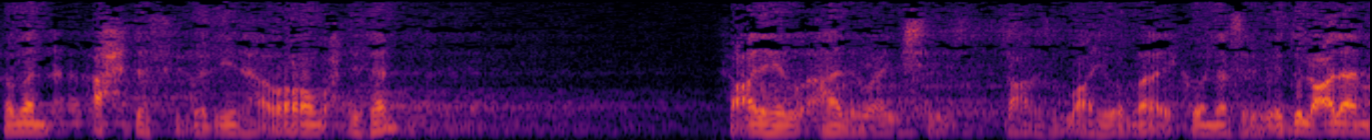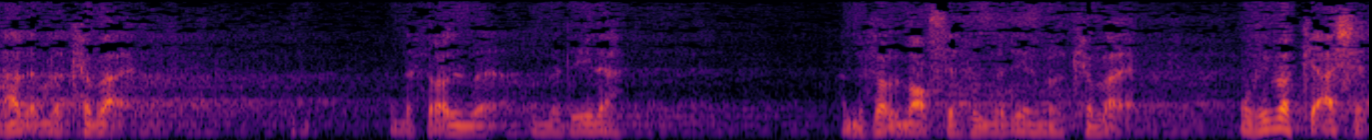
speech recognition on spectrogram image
فمن أحدث في المدينة وهو محدثا فعليه هذا الوعيد الشديد. لعنة الله والملائكة والناس يدل على أن هذا من الكبائر. أن فعل المدينة أن فعل المعصية في المدينة من الكبائر. وفي مكة أشد.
